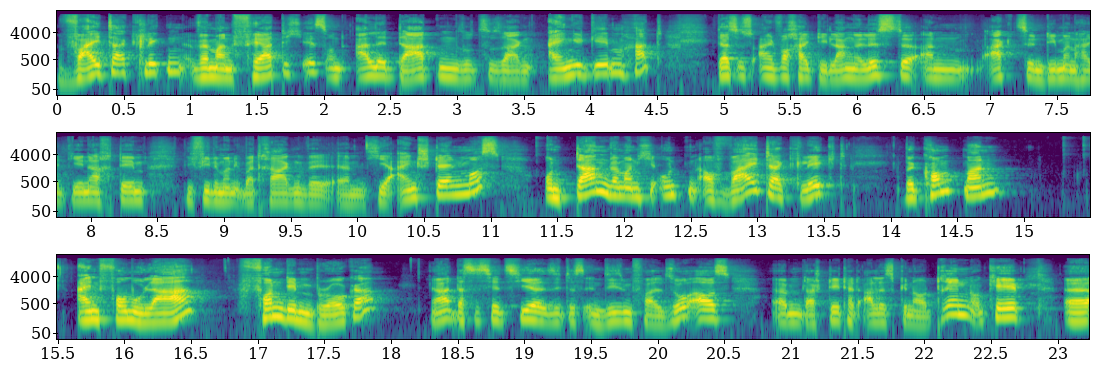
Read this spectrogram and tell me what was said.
Weiterklicken, wenn man fertig ist und alle Daten sozusagen eingegeben hat. Das ist einfach halt die lange Liste an Aktien, die man halt je nachdem, wie viele man übertragen will, ähm, hier einstellen muss. Und dann, wenn man hier unten auf Weiter klickt, bekommt man ein Formular von dem Broker ja, das ist jetzt hier, sieht es in diesem Fall so aus. Ähm, da steht halt alles genau drin. Okay, uh,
